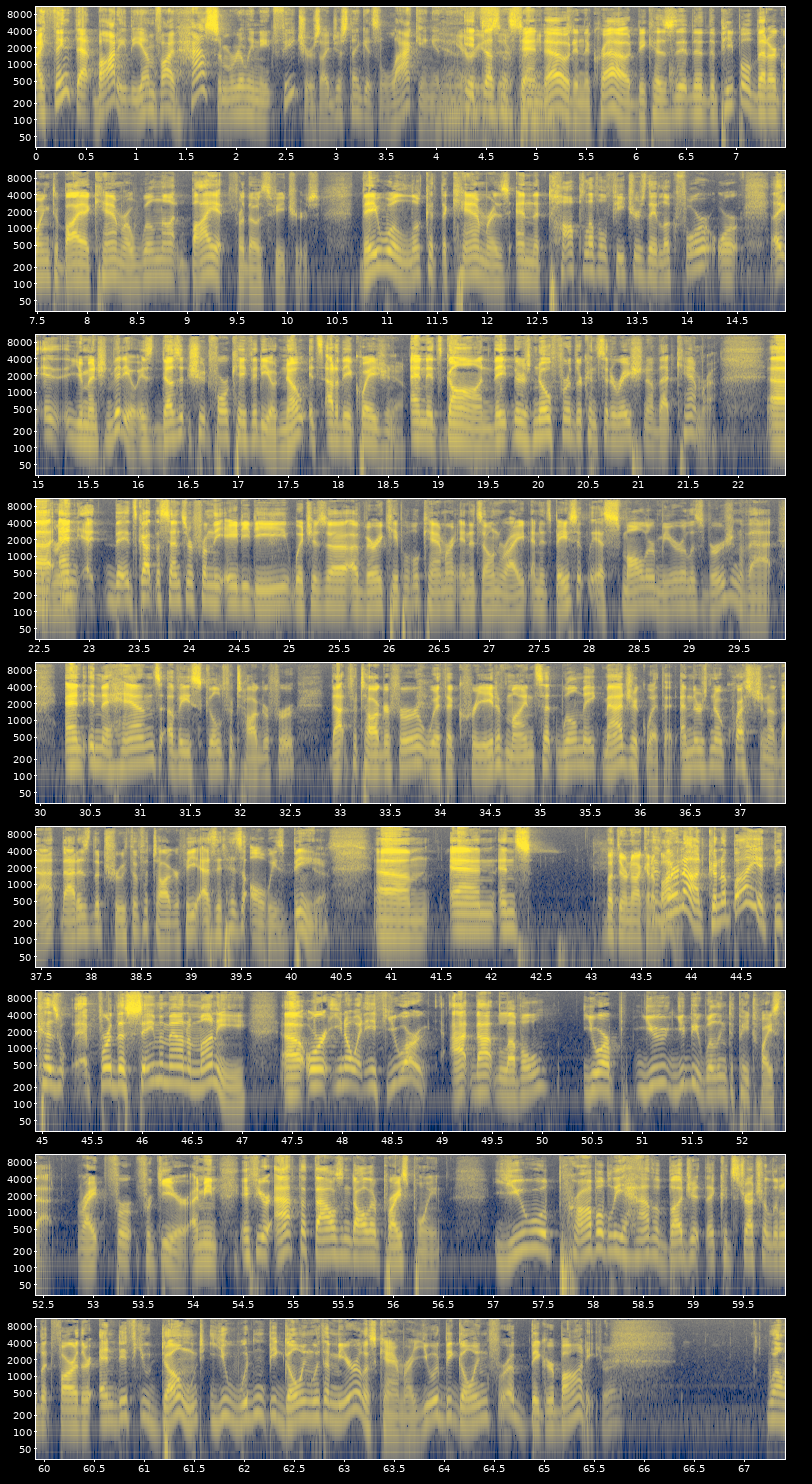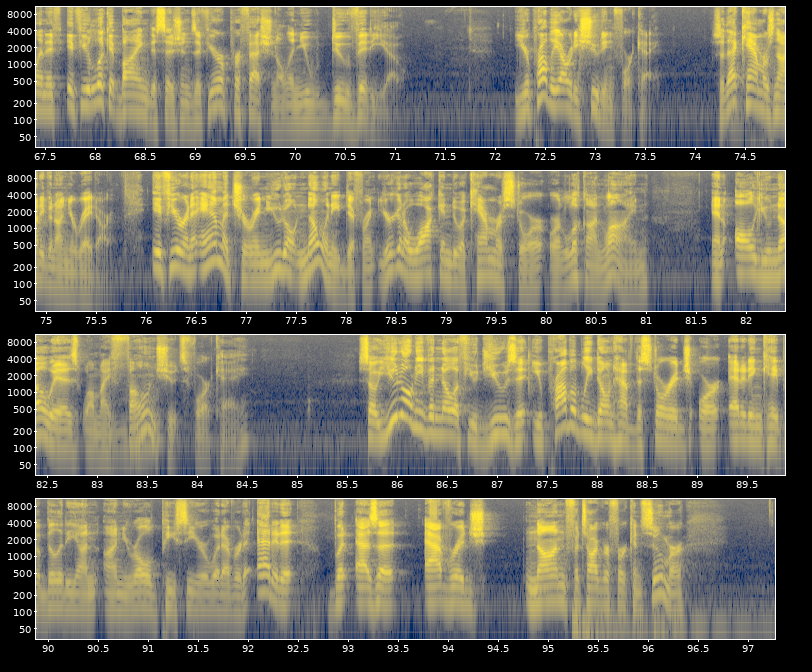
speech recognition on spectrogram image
I think that body, the M5, has some really neat features. I just think it's lacking in the areas. it doesn't stand really out in the crowd because the, the, the people that are going to buy a camera will not buy it for those features. They will look at the cameras and the top level features they look for, or like uh, you mentioned video, is does it shoot 4K video? No, it's out of the equation and it's gone. They, there's no further consideration of that camera. Uh, and it, it's got the sensor from the 80D, which is a, a very capable camera in its own right, and it's basically a smaller mirrorless version of that. And in the hands of a skilled photographer, that photographer with a creative mindset will make magic with it. And there's no question of that. That is the truth of photography as it has always been. Um, and and s- But they're not going to buy they're it. not going to buy it because for the same amount of money, uh, or you know what, if you are at that level, you are you you'd be willing to pay twice that, right? For for gear. I mean, if you're at the thousand dollar price point. You will probably have a budget that could stretch a little bit farther, and if you don't, you wouldn't be going with a mirrorless camera. You would be going for a bigger body. Well, and if, if you look at buying decisions, if you're a professional and you do video, you're probably already shooting 4K. So that camera's not even on your radar. If you're an amateur and you don't know any different, you're going to walk into a camera store or look online and all you know is, well, my phone mm-hmm. shoots 4K. So you don't even know if you'd use it. You probably don't have the storage or editing capability on on your old PC or whatever to edit it. But as a average non-photographer consumer,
